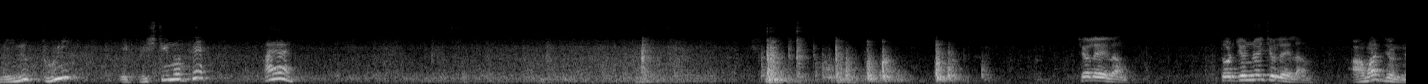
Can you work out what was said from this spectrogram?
মিনু তুই এই বৃষ্টির মধ্যে? আয় আয়। চলে এলাম। তোর জন্যই চলে এলাম। আমার জন্য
